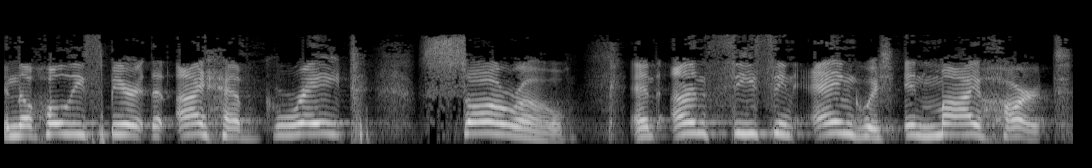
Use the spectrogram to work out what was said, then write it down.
in the Holy Spirit that I have great sorrow and unceasing anguish in my heart.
